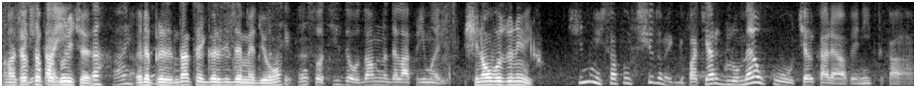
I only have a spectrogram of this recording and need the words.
în Au această venit aici. pădurice Da, ai, reprezentanții ai gărzii de mediu Da, sigur. Însoțiți de o doamnă de la primărie. și n-au văzut nimic. Și nu, i s-a făcut și domnule, după chiar glumeau cu cel care a venit ca,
